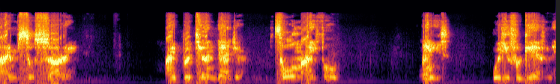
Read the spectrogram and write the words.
I'm so sorry. I put you in danger. It's all my fault. Please, will you forgive me?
